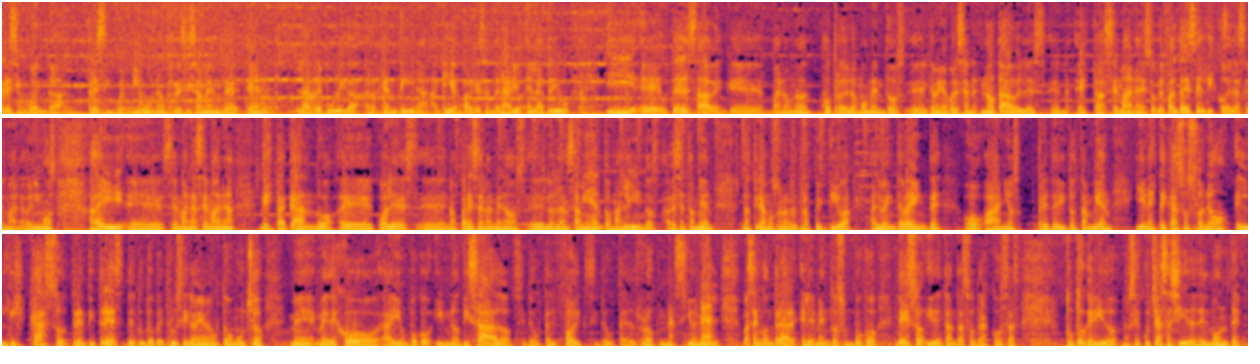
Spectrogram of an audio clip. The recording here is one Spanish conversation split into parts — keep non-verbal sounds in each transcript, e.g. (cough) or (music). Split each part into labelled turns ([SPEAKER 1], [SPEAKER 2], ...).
[SPEAKER 1] 350, 351 precisamente en la República Argentina, aquí en Parque Centenario, en la tribu. Y eh, ustedes saben que, bueno, otro de los momentos eh, que a mí me parecen notables en esta semana, eso que falta es el disco de la semana. Venimos ahí eh, semana a semana destacando cuáles nos parecen al menos los lanzamientos más lindos. A veces también nos tiramos una retrospectiva al 2020 o a años pretéritos también. Y en este caso sonó el discazo 33 de Tuto Petruzzi, que a mí me gustó mucho, me, dejó ahí un poco hipnotizado. Si te gusta el folk, si te gusta el rock nacional, vas a encontrar elementos un poco de eso y de tantas otras cosas. Tuto querido, ¿nos escuchás allí desde el monte?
